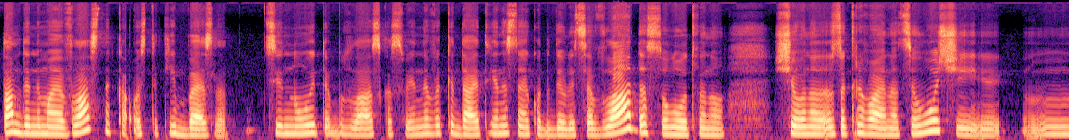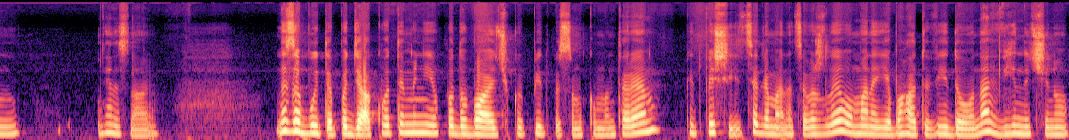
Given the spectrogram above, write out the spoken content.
Там, де немає власника, ось такий безлад. Цінуйте, будь ласка, свої, не викидайте. Я не знаю, куди дивиться влада Солотвино, що вона закриває на це очі. Я не знаю. Не забудьте подякувати мені вподобаючку, підписом, коментарем. Підпишіться, для мене це важливо. У мене є багато відео на Вінничину,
